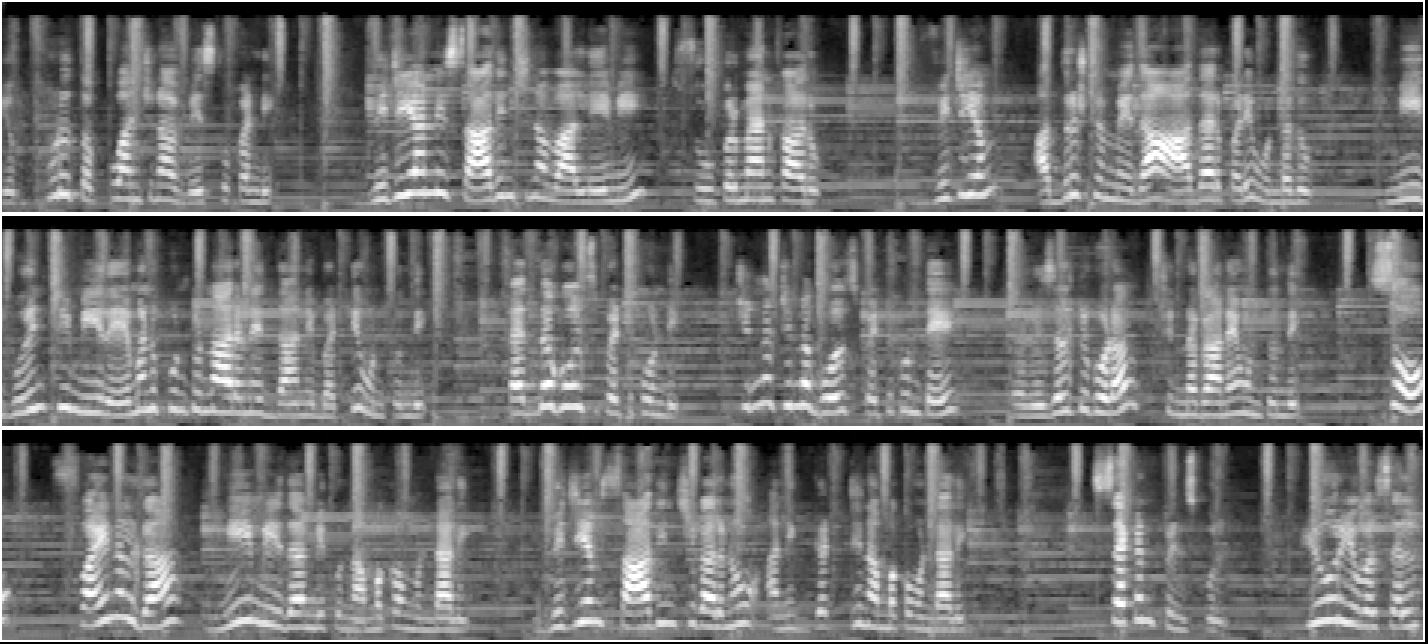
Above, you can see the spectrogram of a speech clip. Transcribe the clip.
ఎప్పుడు తక్కువ అంచనా వేసుకోకండి. విజయాన్ని సాధించిన వాళ్ళేమీ సూపర్ మ్యాన్ కారు. విజయం అదృష్టం మీద ఆధారపడి ఉండదు. మీ గురించి మీరేమనుకుంటున్నారనే దాన్ని బట్టి ఉంటుంది. పెద్ద గోల్స్ పెట్టుకోండి. చిన్న చిన్న గోల్స్ పెట్టుకుంటే రిజల్ట్ కూడా చిన్నగానే ఉంటుంది. సో ఫైనల్గా మీ మీద మీకు నమ్మకం ఉండాలి. విజయం సాధించగలను అని గట్టి నమ్మకం ఉండాలి. Second principle cure yourself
